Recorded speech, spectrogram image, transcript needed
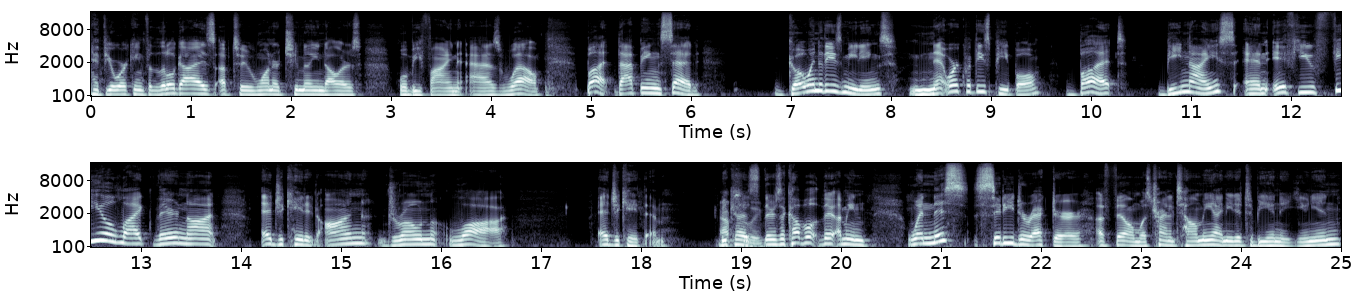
If you're working for the little guys, up to one or two million dollars will be fine as well. But that being said, go into these meetings, network with these people, but be nice. And if you feel like they're not educated on drone law, educate them. Because Absolutely. there's a couple, there, I mean, when this city director of film was trying to tell me I needed to be in a union,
